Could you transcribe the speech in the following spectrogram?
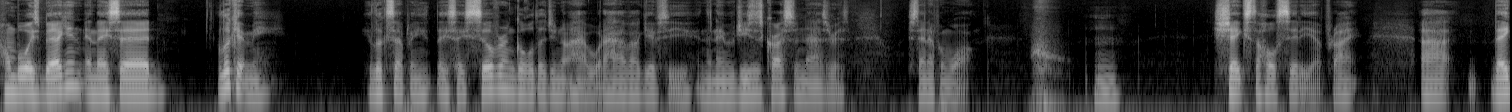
homeboys begging, and they said, "Look at me." He looks up and he, they say, "Silver and gold I do not have; what I have I give to you. In the name of Jesus Christ of Nazareth, stand up and walk." Mm. Shakes the whole city up, right? Uh, they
